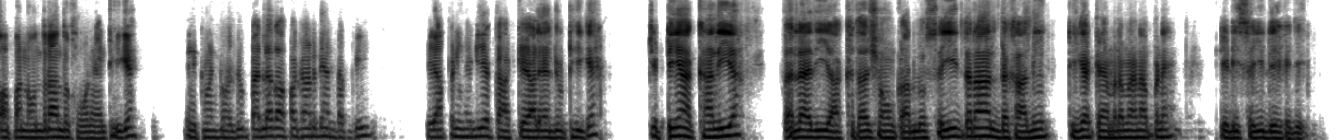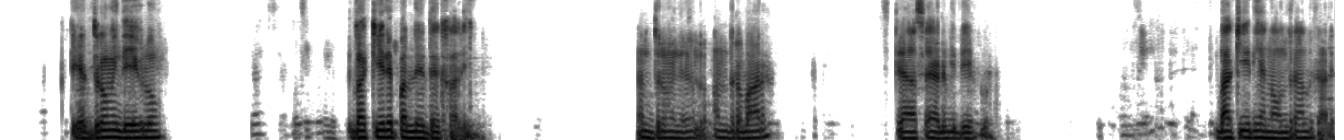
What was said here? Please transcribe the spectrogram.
ਆਪਾਂ ਨੌਂਦਰਾਂ ਦਿਖਾਉਣੇ ਆ ਠੀਕ ਹੈ? ਇੱਕ ਮਿੰਟ ਹੋ ਜਾਓ ਪਹਿਲਾਂ ਤਾਂ ਆਪਾਂ ਕੱਢਦੇ ਹਾਂ ਡੱਬੀ ਇਹ ਆਪਣੀ ਹੈਗੀ ਆ ਕਾਕੇ ਵਾਲਿਆਂ ਦੀ ਠੀਕ ਹੈ? ਚਿੱਟੀਆਂ ਅੱਖਾਂ ਦੀ ਆ ਪਹਿਲਾਂ ਇਹਦੀ ਅੱਖ ਦਾ ਸ਼ੌਂਕ ਕਰ ਲਓ ਸਹੀ ਤਰ੍ਹਾਂ ਦਿਖਾ ਦੀ ਠੀਕ ਹੈ ਕੈਮਰਾਮੈਨ ਆਪਣੇ ਜਿਹੜੀ ਸਹੀ ਦੇਖ ਜੇ। ਤੇ ਇਧਰੋਂ ਵੀ ਦੇਖ ਲਓ। ਬਾਕੀ ਇਹਦੇ ਪੱਲੇ ਦਿਖਾ ਦੀ ਅੰਦਰੋਂ ਵੀ ਦੇਖ ਲਓ, ਅੰਦਰ ਬਾਹਰ। ਤੇ ਆ ਸਾਈਡ ਵੀ ਦੇਖ ਲਓ। ਬਾਕੀ ਇਹਦੀਆਂ ਨੌਂਦਰਾਂ ਦਿਖਾ ਦੇ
